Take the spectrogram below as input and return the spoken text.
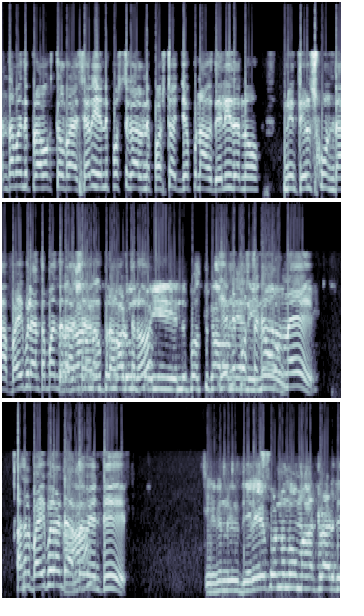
ఎంతమంది ప్రవక్తలు రాశారు? ఎన్ని పుస్తకాలు ఫస్ట్ అది చెప్పు నాకు తెలియదను నేను తెలుసుకుంటా. బైబిల్ ఎంతమంది రాశారు ప్రవక్తలు? ఎన్ని పుస్తకాలు. ఉన్నాయి అసలు బైబిల్ అంటే? అర్థం ఏంటి ఇక నీకు తెలియకుండా నువ్వు మాట్లాడితే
